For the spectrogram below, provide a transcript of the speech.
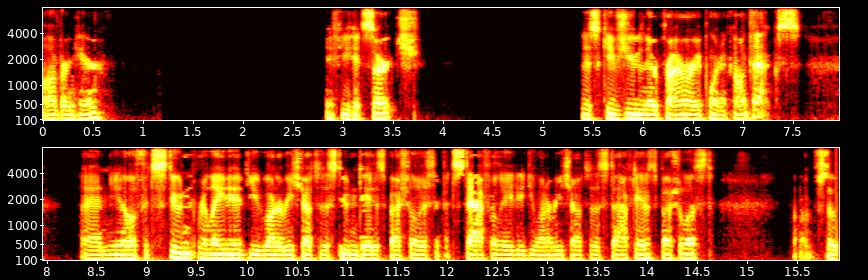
Auburn here. If you hit search, this gives you their primary point of contacts. And you know, if it's student related, you'd want to reach out to the student data specialist. If it's staff related, you want to reach out to the staff data specialist. Um, so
